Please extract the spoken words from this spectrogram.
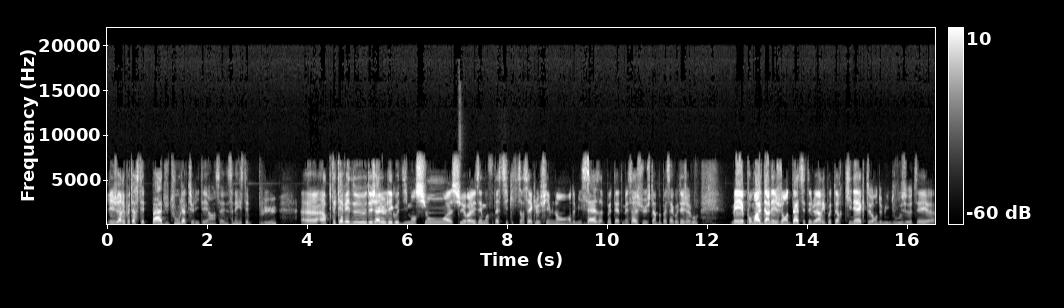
les jeux Harry Potter, c'était pas du tout l'actualité, hein. ça, n'existait plus. Euh, alors peut-être qu'il y avait déjà le Lego Dimension sur les émois fantastiques qui est sorti avec le film en, 2016, peut-être, mais ça j'étais un peu passé à côté j'avoue. Mais pour moi, le dernier jeu en date, c'était le Harry Potter Kinect en 2012. Tu sais, euh,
